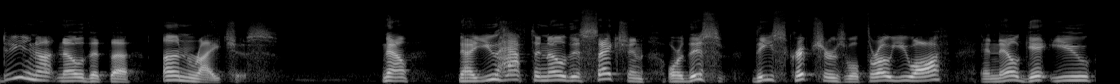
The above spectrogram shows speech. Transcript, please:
Do you not know that the unrighteous. Now, now you have to know this section, or this these scriptures will throw you off and they'll get you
